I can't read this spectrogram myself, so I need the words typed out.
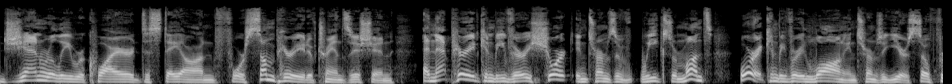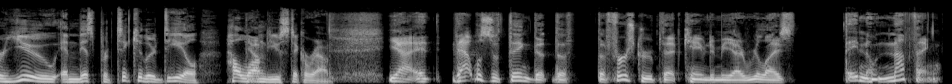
generally required to stay on for some period of transition. And that period can be very short in terms of weeks or months, or it can be very long in terms of years. So for you and this particular deal, how long Yeah. do you stick around? Yeah, it, that was the thing that the the first group that came to me, I realized they know nothing.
